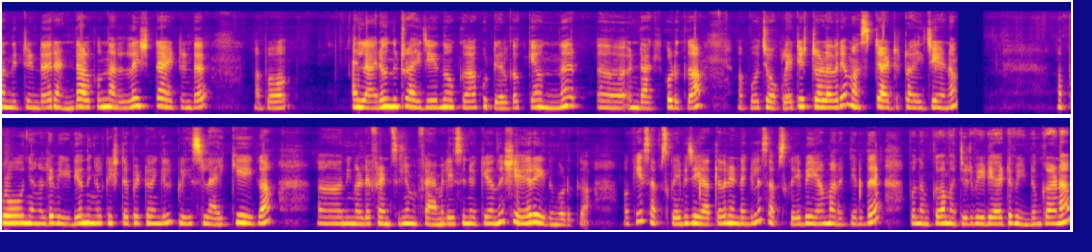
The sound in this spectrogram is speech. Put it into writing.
വന്നിട്ടുണ്ട്. രണ്ടാൾക്കും നല്ല ഇഷ്ടമായിട്ടുണ്ട്. അപ്പോൾ എല്ലാവരും ഒന്ന് ട്രൈ ചെയ്ത് നോക്കുക. കുട്ടികൾക്കൊക്കെ ഒന്ന് ഉണ്ടാക്കി കൊടുക്കുക. അപ്പോൾ ചോക്ലേറ്റ് ഇഷ്ടമുള്ളവർ മസ്റ്റായിട്ട് ട്രൈ ചെയ്യണം. അപ്പോൾ ഞങ്ങളുടെ വീഡിയോ നിങ്ങൾക്ക് ഇഷ്ടപ്പെട്ടുവെങ്കിൽ പ്ലീസ് ലൈക്ക് ചെയ്യുക. നിങ്ങളുടെ ഫ്രണ്ട്സിനും ഫാമിലീസിനും ഒക്കെ ഒന്ന് ഷെയർ ചെയ്തും കൊടുക്കുക. ഓക്കെ സബ്സ്ക്രൈബ് ചെയ്യാത്തവരുണ്ടെങ്കിൽ സബ്സ്ക്രൈബ് ചെയ്യാൻ മറക്കരുത്. അപ്പോൾ നമുക്ക് മറ്റൊരു വീഡിയോ ആയിട്ട് വീണ്ടും കാണാം.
